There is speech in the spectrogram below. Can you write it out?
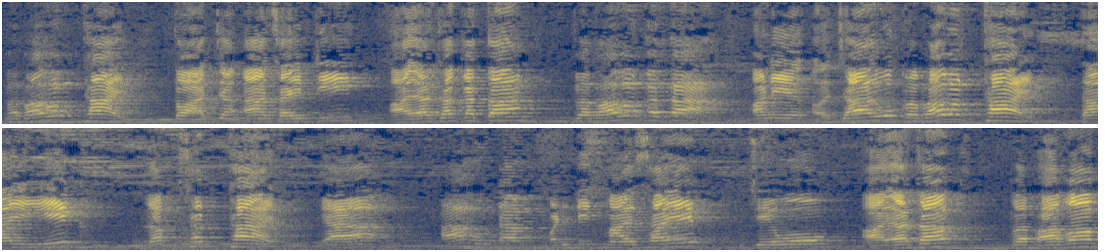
પ્રભાવક થાય. તો આ આ સાહેબજી આયાતક હતા, પ્રભાવક હતા અને હજારો પ્રભાવક થાય. તા એક રક્ષક થાય. આ આ મોટા પંડિત માય સાહેબ, જેઓ આયાતક, પ્રભાવક,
